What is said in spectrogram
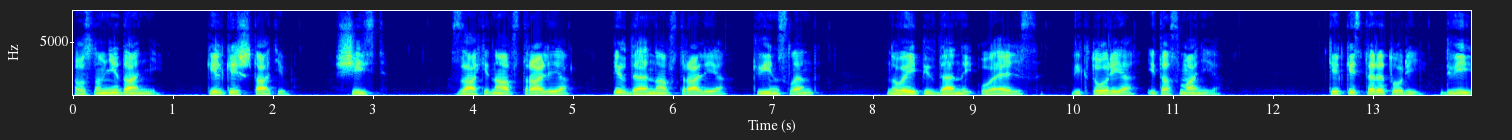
Основні дані. Кількість штатів 6. Західна Австралія, Південна Австралія, Квінсленд, Новий Південний Уельс, Вікторія і Тасманія. Кількість територій 2.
